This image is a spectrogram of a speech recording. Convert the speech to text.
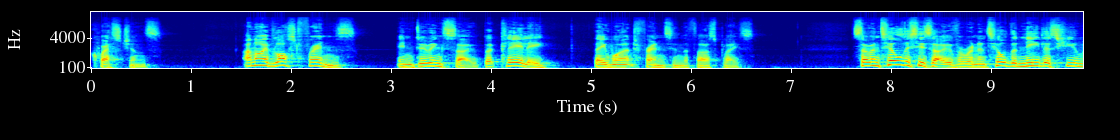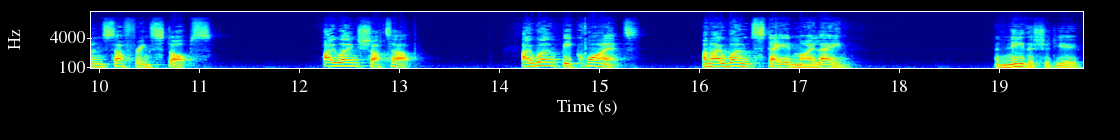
questions. And I've lost friends in doing so, but clearly they weren't friends in the first place. So until this is over and until the needless human suffering stops, I won't shut up. I won't be quiet. And I won't stay in my lane. And neither should you.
